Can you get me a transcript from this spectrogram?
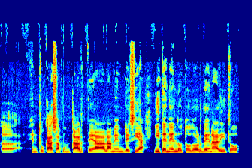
uh, en tu caso apuntarte a la membresía y tenerlo todo ordenadito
